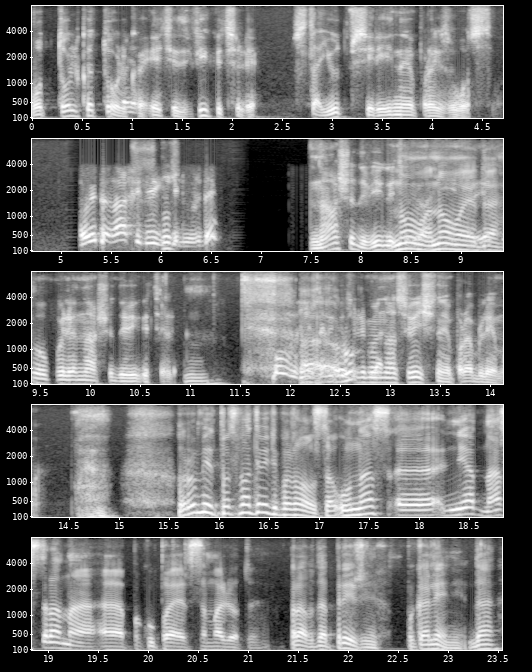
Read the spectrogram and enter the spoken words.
Вот только-только эти двигатели встают в серийное производство. Ну, это наши двигатели ну, уже, да? Наши двигатели. Новые, новые, да. были наши двигатели. Mm. А, двигателями у нас вечная проблема. Румит, посмотрите, пожалуйста, у нас э, не одна страна э, покупает самолеты. правда, прежних поколений, да.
